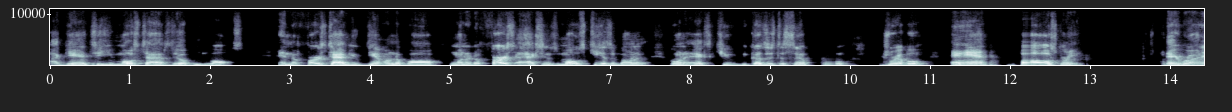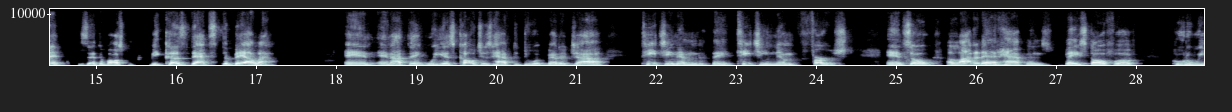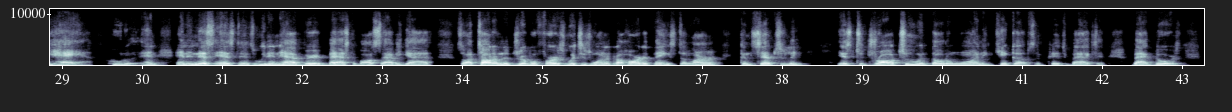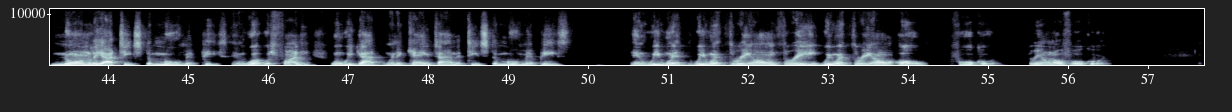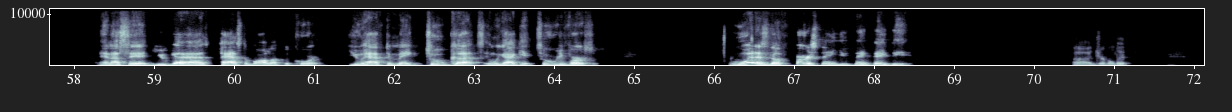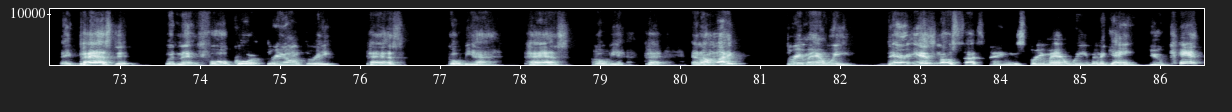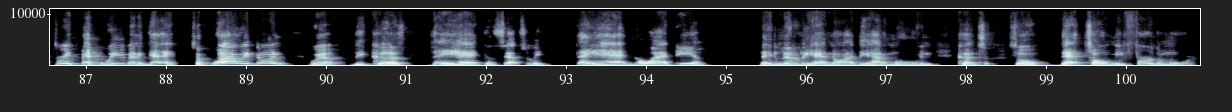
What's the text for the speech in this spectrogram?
I guarantee you, most times they'll be lost. And the first time you give them the ball, one of the first actions most kids are gonna gonna execute because it's the simple dribble and ball screen. They run it, set the ball screen because that's the bailout. And, and I think we as coaches have to do a better job teaching them they teaching them first. And so a lot of that happens based off of who do we have? Who do, and and in this instance, we didn't have very basketball savvy guys. So I taught them to dribble first, which is one of the harder things to learn conceptually is to draw two and throw the one and kick ups and pitch backs and back doors. Normally, I teach the movement piece. And what was funny when we got when it came time to teach the movement piece, and we went we went three on three, we went three on O full court, three on O full court. And I said, you guys pass the ball up the court. You have to make two cuts, and we got to get two reversals. What is the first thing you think they did? uh, dribbled it? They passed it, but next full court, three on three, pass, go behind, pass, go oh. behind, pass. And I'm like, three man weave. There is no such thing as three man weave in a game. You can't three man weave in a game. So why are we doing? Well, because they had conceptually, they had no idea. They literally had no idea how to move and cut. So, so that told me furthermore,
